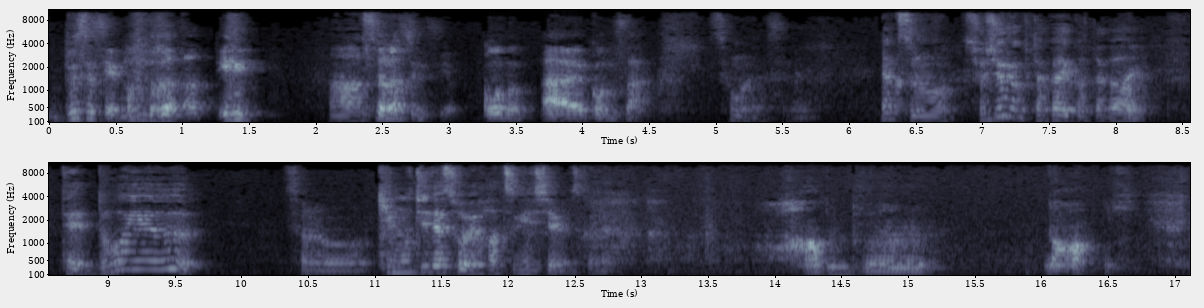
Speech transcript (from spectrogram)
ブス専門の方っていうああ人らしいんですよ。河野、あ、河野さん。そうなんですねなんかその諸女力高い方が、はいってどういうその気持ちでそういう発言してるんですかね？半分、な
